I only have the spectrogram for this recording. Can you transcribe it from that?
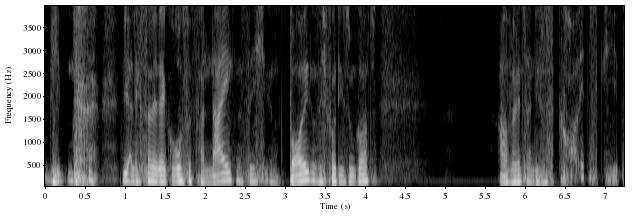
wie, wie Alexander der Große, verneigen sich und beugen sich vor diesem Gott. Aber wenn es an dieses Kreuz geht,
